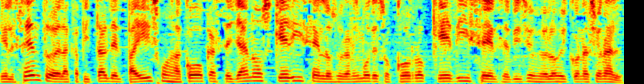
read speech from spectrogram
el centro de la capital del país, Juan Jacobo Castellanos. ¿Qué dicen los organismos de socorro? ¿Qué dice el Servicio Geológico Nacional?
